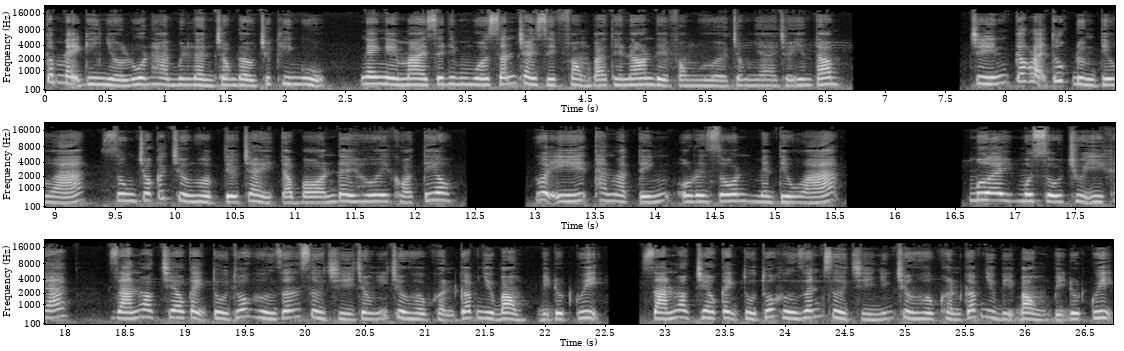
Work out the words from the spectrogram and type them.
các mẹ ghi nhớ luôn 20 lần trong đầu trước khi ngủ. Ngay ngày mai sẽ đi mua sẵn chai xịt phòng Parthenon để phòng ngừa trong nhà cho yên tâm. 9. Các loại thuốc đường tiêu hóa, dùng cho các trường hợp tiêu chảy, táo bón, đầy hơi, khó tiêu. Gợi ý than hoạt tính, orezon, men tiêu hóa. 10. Một số chú ý khác. Dán hoặc treo cạnh tủ thuốc hướng dẫn xử trí trong những trường hợp khẩn cấp như bỏng, bị đột quỵ. Dán hoặc treo cạnh tủ thuốc hướng dẫn xử trí những trường hợp khẩn cấp như bị bỏng, bị đột quỵ.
